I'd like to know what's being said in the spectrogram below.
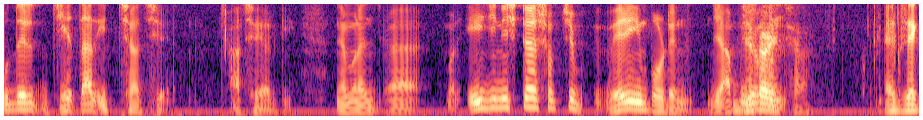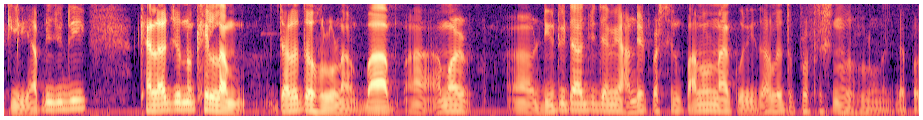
ওদের জেতার ইচ্ছা আছে আছে আর কি। মানে মানে এই জিনিসটা সবচেয়ে ভেরি ইম্পর্টেন্ট যে আপনি যখন- এক্স্যাক্টলি আপনি যদি খেলার জন্য খেললাম তাহলে তো হলো না। বা আমার ডিউটিটা যদি আমি হান্ড্রেড পার্সেন্ট পালন না করি তাহলে তো প্রফেশনাল হলো না ব্যাপার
